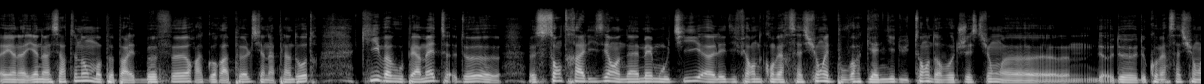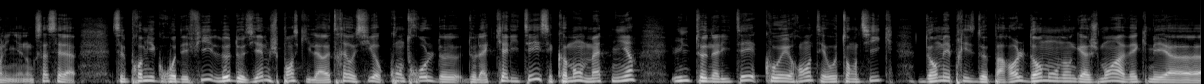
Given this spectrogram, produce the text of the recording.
Il, y en a, il y en a un certain nombre. On peut parler de Buffer, Agorapulse, il y en a plein d'autres qui va vous permettre de centraliser en un même outil les différentes conversations et de pouvoir gagner du temps dans votre gestion de, de, de conversation en ligne. Donc ça, c'est le premier gros défi. Le deuxième, je pense qu'il a trait aussi au contrôle de, de la qualité. C'est comment maintenir une tonalité cohérente et authentique dans mes prises de parole, dans mon engagement avec mes, euh,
